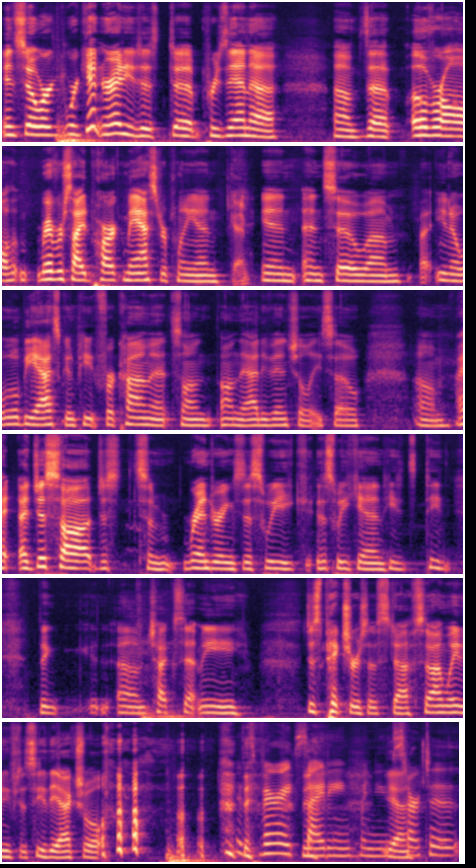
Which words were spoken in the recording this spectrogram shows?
and so we're we're getting ready to to present a um, the overall Riverside Park master plan. Okay. And and so um, you know we'll be asking pe- for comments on on that eventually. So. Um, I, I just saw just some renderings this week this weekend. He he the um, Chuck sent me just pictures of stuff, so I'm waiting to see the actual. It's very exciting when you Yeah. start to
